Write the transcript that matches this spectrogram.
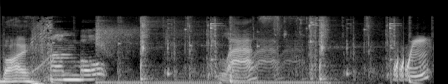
Bye. Humboldt. Last week.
